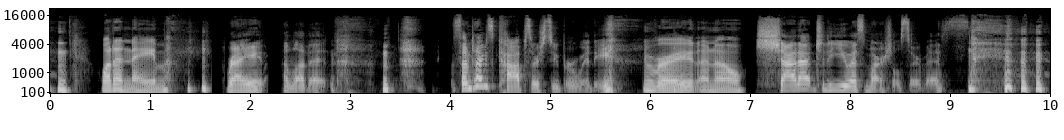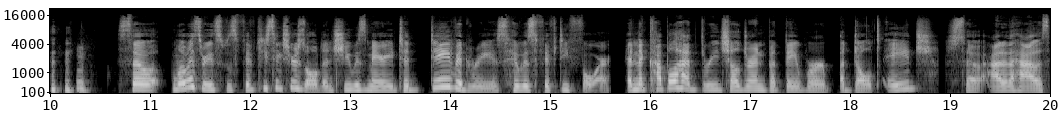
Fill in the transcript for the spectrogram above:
what a name. Right? I love it. Sometimes cops are super witty. right, I know. Shout out to the U.S. Marshal Service. So Lois Riess was 56 years old and she was married to David Riess, who was 54. And the couple had three children, but they were adult age, so out of the house.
